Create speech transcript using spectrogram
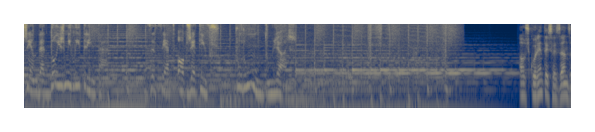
Agenda 2030. 17 Objetivos por um mundo melhor. Aos 46 anos,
